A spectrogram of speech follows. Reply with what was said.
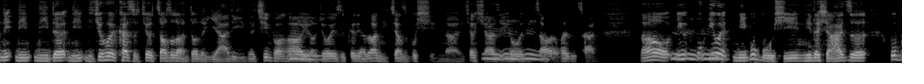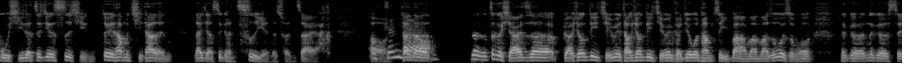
你你你的你你就会开始就遭受到很多的压力，你的亲朋好友就会一直跟你说，你这样子不行啊，你这样小孩子以后会遭会很惨。然后，因因为你不补习，你的小孩子不补习的这件事情，对他们其他人来讲是个很刺眼的存在啊。哦，真的。这个这个小孩子的表兄弟姐妹、堂兄弟姐妹，可能就问他们自己爸爸妈妈说：为什么那个那个谁？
